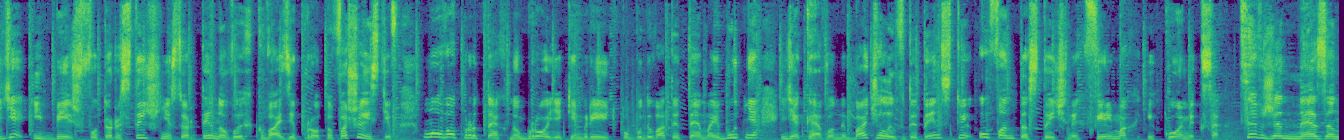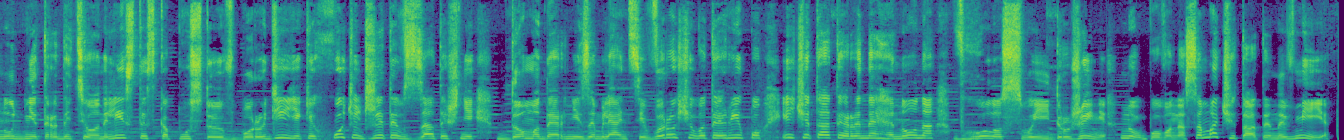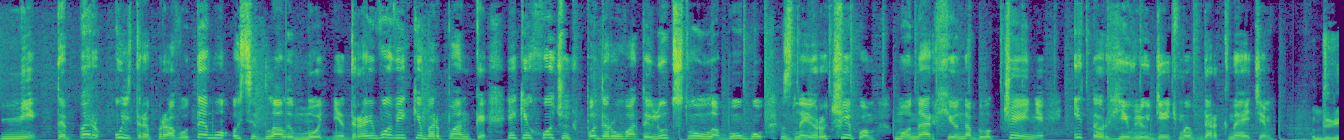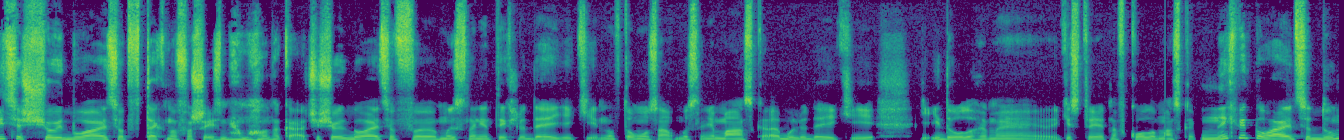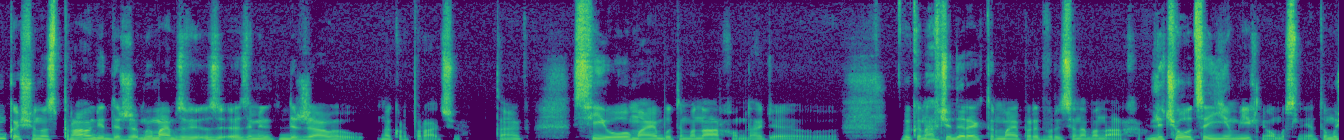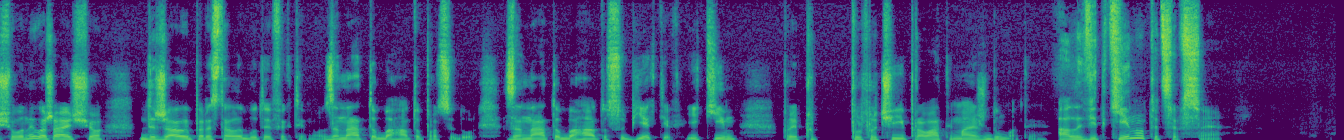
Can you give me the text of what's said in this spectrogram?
Є і більш футуристичні сорти нових квазі-протофашистів. Мова про технобро, які мріють побудувати те майбутнє, яке вони бачили в дитинстві у фантастичних фільмах і коміксах. Це вже не занудні традиціоналісти з капустою в бороді, які хочуть жити в затишній домодерній землянці, вирощувати ріпу і читати Рене Генона вголос своїй дружині. Ну бо вона сама читати не вміє. Ні, тепер ультраправу тему осідлали модні драйвові кіберпанки, які хочуть подарувати людству лабубу з нейрочіпом, монархію на блокчейні і торгівлю дітьми в Даркнеті. Дивіться, що відбувається от в технофашизмі, умовно кажучи, що відбувається в е, мисленні тих людей, які ну в тому самому мисленні маска, або людей, які є ідеологами, які стоять навколо маска. У них відбувається думка, що насправді держав... ми маємо замінити державу на корпорацію. Так, CEO має бути монархом. Так? Е, Виконавчий директор має перетворитися на монарха. Для чого це їм в їхньому мисленні? Тому що вони вважають, що держави перестали бути ефективними. Занадто багато процедур, занадто багато суб'єктів, яким про, про, чиї права ти маєш думати. Але відкинути це все,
